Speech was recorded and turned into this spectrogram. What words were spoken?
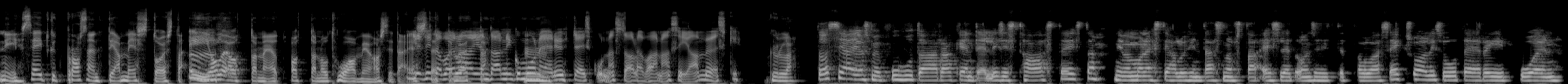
niin, 70 prosenttia mestoista mm. ei ole ottanut, ottanut huomioon sitä Ja sitä voi laajentaa niinku moneen mm. yhteiskunnassa olevaan asiaan myöskin. Kyllä. Tosiaan, jos me puhutaan rakenteellisista haasteista, niin mä monesti haluaisin tässä nostaa esille, että on se sitten tavallaan seksuaalisuuteen riippuen,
